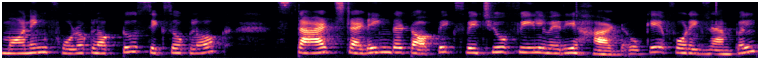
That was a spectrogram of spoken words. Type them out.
Morning 4 o'clock to 6 o'clock. Start studying the topics which you feel very hard okay? For example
